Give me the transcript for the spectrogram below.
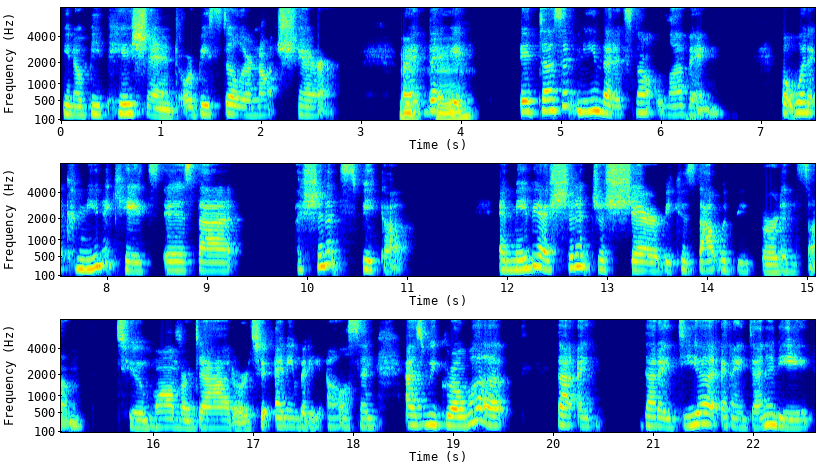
you know be patient or be still or not share right? That it, it doesn't mean that it's not loving but what it communicates is that i shouldn't speak up and maybe i shouldn't just share because that would be burdensome to mom or dad or to anybody else and as we grow up that i that idea and identity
